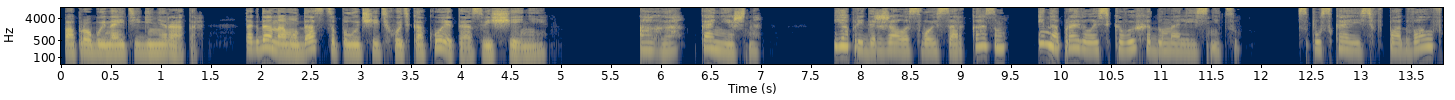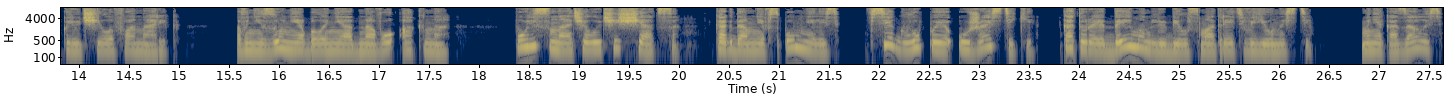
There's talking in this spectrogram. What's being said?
«Попробуй найти генератор. Тогда нам удастся получить хоть какое-то освещение». «Ага, конечно». Я придержала свой сарказм и направилась к выходу на лестницу. Спускаясь в подвал, включила фонарик. Внизу не было ни одного окна — Пульс начал учащаться, когда мне вспомнились все глупые ужастики, которые Деймон любил смотреть в юности. Мне казалось,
